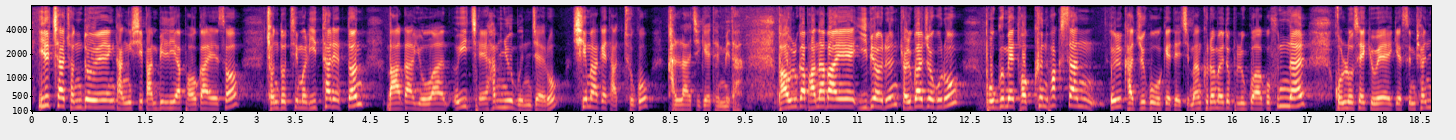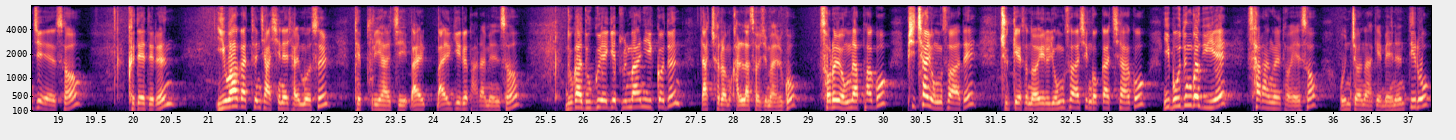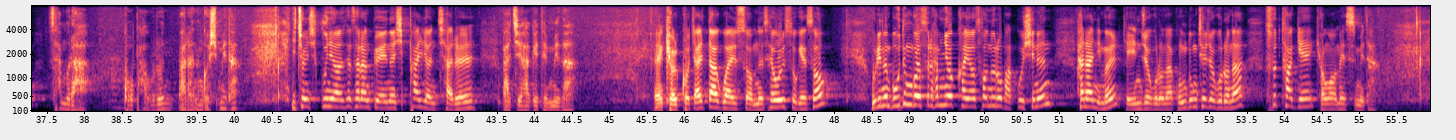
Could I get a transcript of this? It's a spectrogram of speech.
1차 전도 여행 당시 밤빌리아 버가에서 전도팀을 이탈했던 마가 요한의 재합류 문제로 심하게 다투고 갈라지게 됩니다. 바울과 바나바의 이별은 결과적으로 복음의 더 큰 확산을 가지고 오게 되지만 그럼에도 불구하고 훗날 골로새 교회에게 쓴 편지에서 그대들은 이와 같은 자신의 잘못을 되풀이하지 말, 말기를 바라면서 누가 누구에게 불만이 있거든 나처럼 갈라서지 말고 서로 용납하고 피차 용서하되 주께서 너희를 용서하신 것 같이 하고 이 모든 것 위에 사랑을 더해서 온전하게 매는 띠로 삼으라. 고 바울은 말하는 것입니다. 2019년 새사랑 교회는 18년 차를 맞이하게 됩니다. 결코 짧다고 할 수 없는 세월 속에서 우리는 모든 것을 합력하여 선으로 바꾸시는 하나님을 개인적으로나 공동체적으로나 숱하게 경험했습니다.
